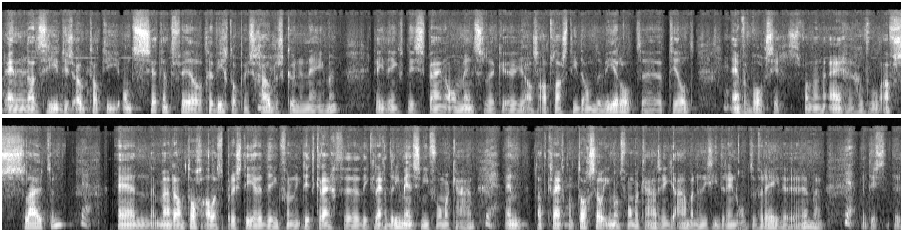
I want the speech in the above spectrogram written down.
De- En dan zie je dus ook dat die ontzettend veel gewicht op hun schouders kunnen nemen. Je denkt, dit is bijna onmenselijk eh, je als atlas die dan de wereld eh, tilt. En vervolgens zich van hun eigen gevoel afsluiten. En, maar dan toch alles presteren. Denk van, dit krijgt, eh, die krijgen drie mensen niet voor elkaar. Ja. En dat krijgt dan toch zo iemand voor elkaar. Zeg, ja, maar dan is iedereen ontevreden. Hè? Maar Ja. het is de,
